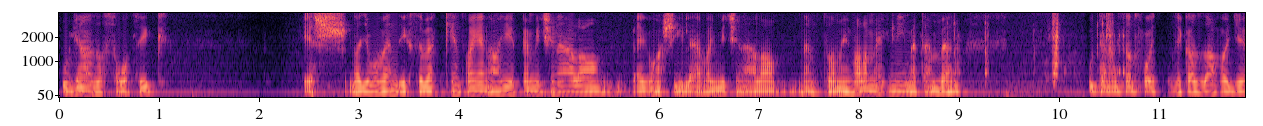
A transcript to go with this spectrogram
ugyanaz a szócikk, és nagyobb a vendégszövegként van ilyen, hogy éppen mit csinál a Egon Schiele, vagy mit csinál a nem tudom én, valamelyik német ember. Utána viszont folytatódik azzal, hogy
